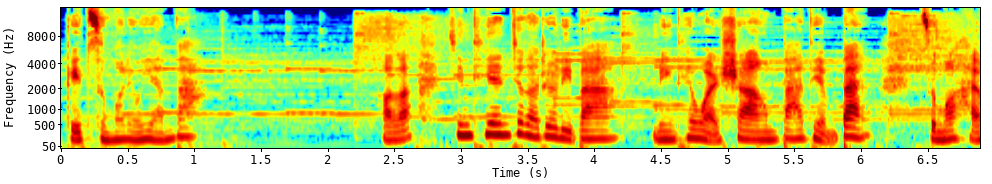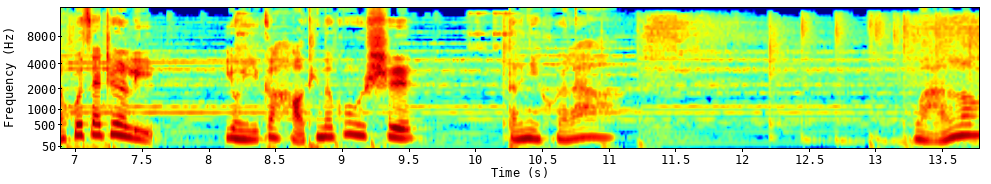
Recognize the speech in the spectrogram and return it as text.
给子墨留言吧。好了，今天就到这里吧。明天晚上八点半，子墨还会在这里。用一个好听的故事等你回来哦，晚安喽。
